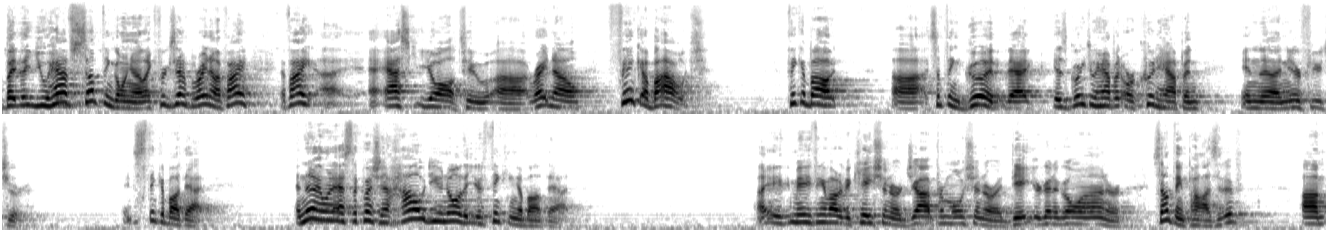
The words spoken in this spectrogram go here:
but you have something going on. Like, for example, right now, if I, if I uh, ask you all to, uh, right now, think about, think about uh, something good that is going to happen or could happen in the near future. And just think about that. And then I want to ask the question how do you know that you're thinking about that? Uh, maybe think about a vacation or a job promotion or a date you're going to go on or something positive. Um,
